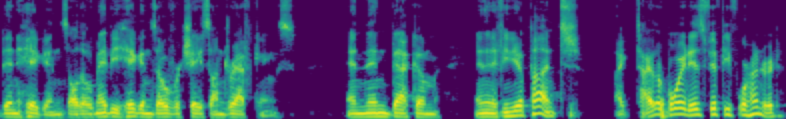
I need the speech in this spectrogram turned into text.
then Higgins, although maybe Higgins over Chase on DraftKings, and then Beckham, and then if you need a punt, like Tyler Boyd is fifty four hundred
